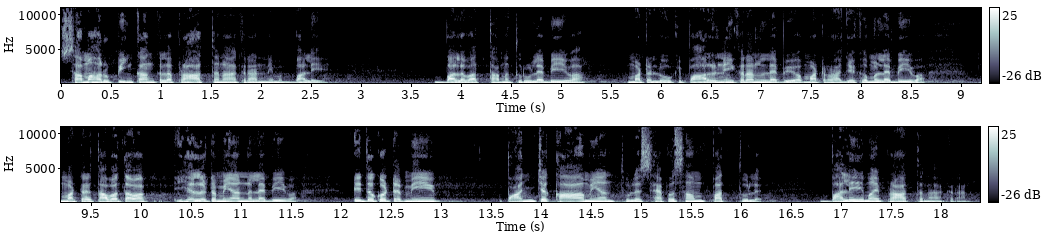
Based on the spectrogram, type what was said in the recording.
සමහරු පින්කං කළ ප්‍රාර්ථනා කරන්නෙම බලේ. බලවත් තනතුරු ලැබේවා මට ලෝකෙ පාලනය කරන්න ලැබේවා මට රජකම ලැබේවා මට තව තවක් ඉහලටම යන්න ලැබේවා. එදකොට මේ පංච කාමයන් තුළ සැප සම්පත් තුළ බලේමයි ප්‍රාර්ථනා කරන්න.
